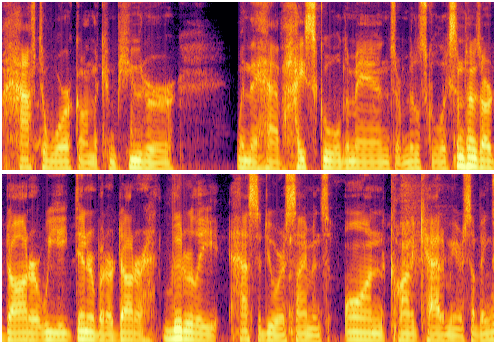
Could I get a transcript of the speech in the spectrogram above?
have to work on the computer when they have high school demands or middle school. Like sometimes our daughter, we eat dinner, but our daughter literally has to do her assignments on Khan Academy or something.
